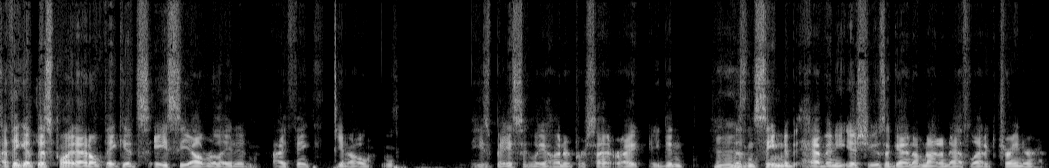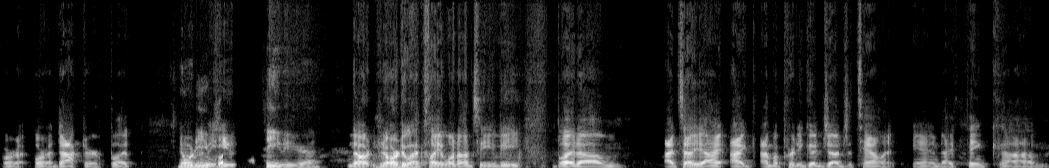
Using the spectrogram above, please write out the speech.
I think at this point i don't think it's acl related. I think you know he's basically 100% right? He didn't mm-hmm. doesn't seem to have any issues. Again i'm not an athletic trainer or or a doctor but nor do you I mean, play he, tv right? Nor nor do i play one on tv but um I tell you, I, I am a pretty good judge of talent, and I think um,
